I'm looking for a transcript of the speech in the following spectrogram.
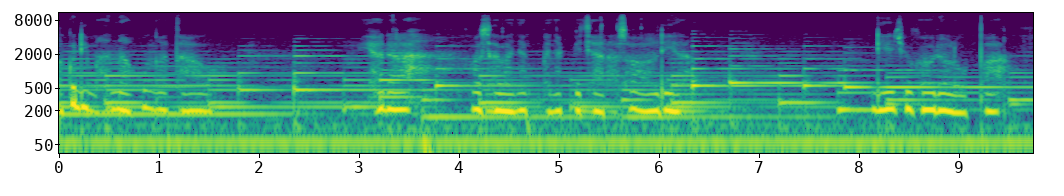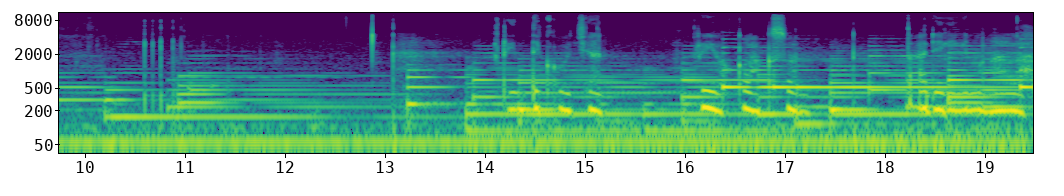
aku di mana aku nggak tahu. Ya adalah gak usah banyak banyak bicara soal dia. Dia juga udah lupa rintik hujan, riuh klakson, tak ada yang ingin mengalah.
